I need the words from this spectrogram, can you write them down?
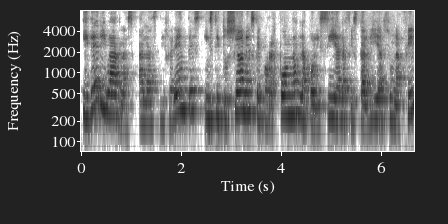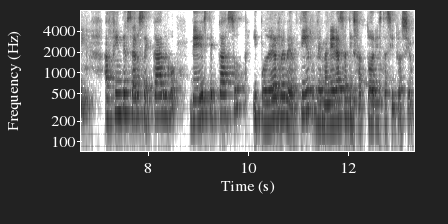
y derivarlas a las diferentes instituciones que correspondan, la policía, la fiscalía, SUNAFIL, a fin de hacerse cargo de este caso y poder revertir de manera satisfactoria esta situación.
